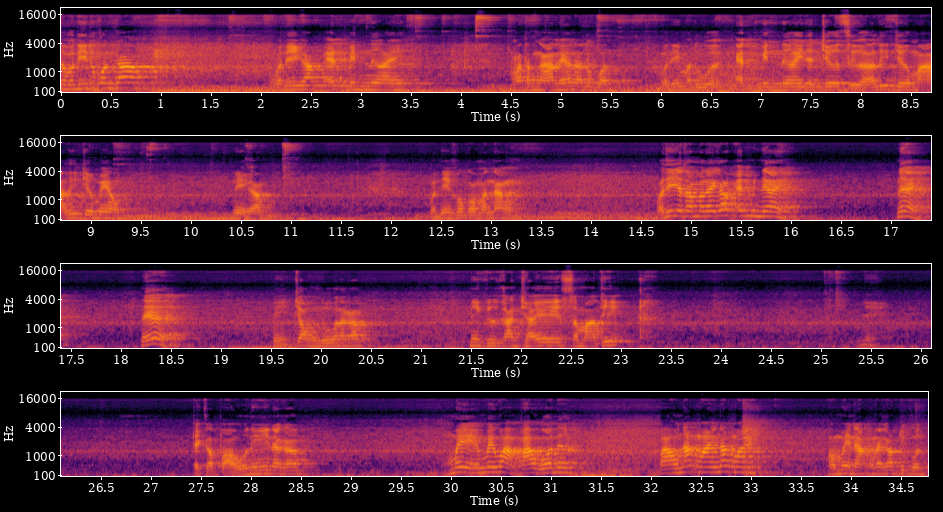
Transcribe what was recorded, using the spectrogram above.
สวัสดีทุกคนครับ วันนี้ครับแอดมินเหนื่อย มาทำงานแล้วนะทุกคน วันนี้มาดูแอดมินเหนื่อยจะเจอเสือหรือเจอหมาหรือเจอแมว นี่ครับ วันนี้เขาก็มานั่ง วันนี้จะทำอะไรครับแอดมินเหนื่อยเนื่ยเนี่ยนี่จ้องดูนะครับ นี่คือการใช้สมาธินี่แต่กระเป๋านี้นะครับ ไม่ไม่ว่างเปล่าก่อนเนอะเปล่านักไหมนักไหมเอาไม่หนักนะครับทุกคน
